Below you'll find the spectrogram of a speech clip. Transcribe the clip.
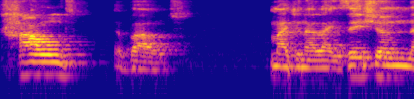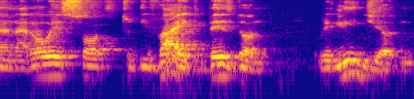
howled about marginalization and I'd always sought to divide based on religion,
